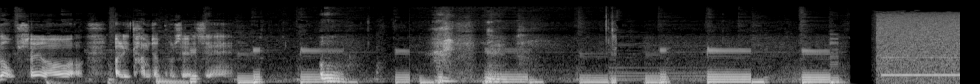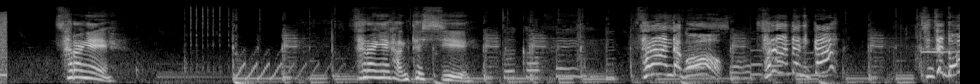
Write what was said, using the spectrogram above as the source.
여유가 없어요. 빨리 다음 작품 써야지. 사랑해. 사랑해 강태 씨. 사랑한다고. 사랑한다니까. 진짜 너무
